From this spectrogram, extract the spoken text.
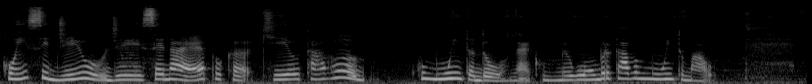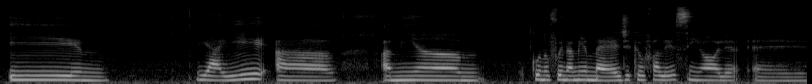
coincidiu de ser na época que eu tava com muita dor, né? Com meu ombro tava muito mal. E, e aí a, a minha. Quando eu fui na minha médica, eu falei assim, olha, é,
